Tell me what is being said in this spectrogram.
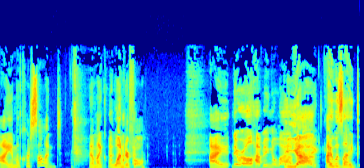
I am a croissant. And I'm like, Wonderful. I, they were all having a laugh. yeah. Like, I was like,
